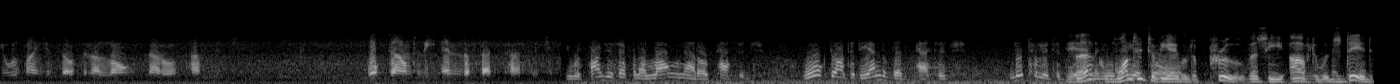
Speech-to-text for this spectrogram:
You will find yourself in a long, narrow passage. Walk down to the end of that passage. You will find yourself in a long, narrow passage. Walk down to the end of that passage, literally to the end. Bourke wanted to be able to prove, as he afterwards did,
